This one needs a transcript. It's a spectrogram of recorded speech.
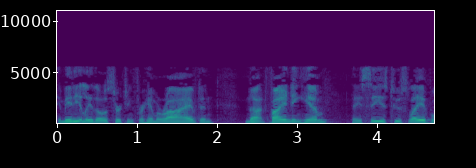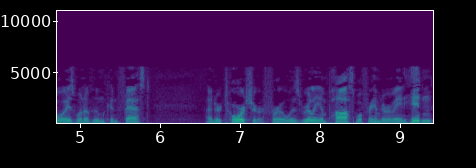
Immediately those searching for him arrived, and not finding him, they seized two slave boys, one of whom confessed under torture, for it was really impossible for him to remain hidden,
